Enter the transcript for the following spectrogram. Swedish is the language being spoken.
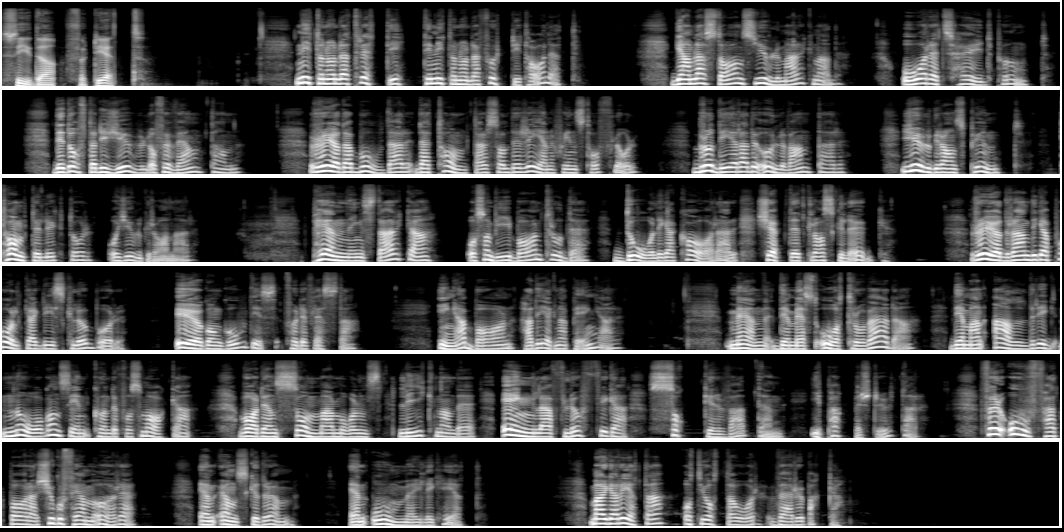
Sida 41 1930 till 1940-talet. Gamla stans julmarknad. Årets höjdpunkt. Det doftade jul och förväntan. Röda bodar där tomtar sålde renskinnstofflor. Broderade ullvantar. Julgranspynt. Tomtelyktor och julgranar. Penningstarka och som vi barn trodde, dåliga karar köpte ett glas glögg. Rödrandiga polkagrisklubbor, ögongodis för de flesta. Inga barn hade egna pengar. Men det mest åtråvärda, det man aldrig någonsin kunde få smaka, var den sommarmolnsliknande, änglafluffiga sockervadden i pappersstrutar. För ofattbara 25 öre. En önskedröm. En omöjlighet. Margareta, 88 år, Väröbacka.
